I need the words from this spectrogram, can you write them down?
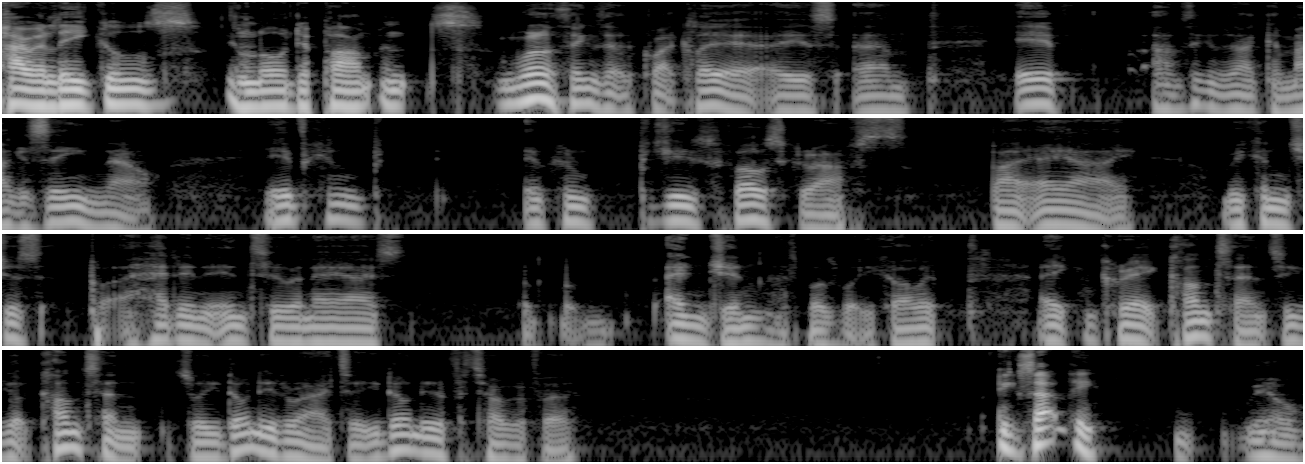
paralegals in law departments. One of the things that's quite clear is um, if I'm thinking like a magazine now, if we can if we can produce photographs by AI, we can just put a heading into an AI engine, I suppose what you call it, and it can create content. So you've got content, so you don't need a writer, you don't need a photographer. Exactly. You know,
